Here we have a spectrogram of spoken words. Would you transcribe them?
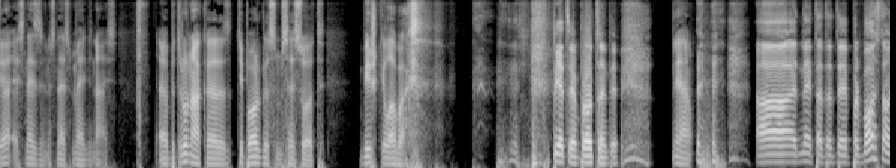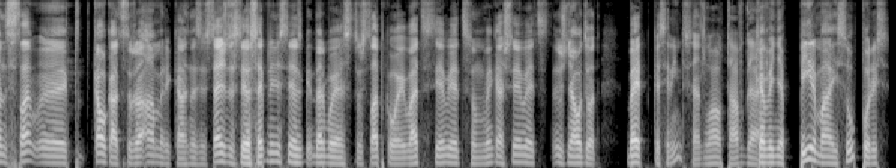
ja, es nezinu, es neesmu mēģinājis, uh, bet runā, ka, ķipa, orgasms esot bišķi labāks. 5%. jā. uh, nē, tā tad eh, par Bostonas eh, kaut kāds tur Amerikā, nezinu, 60. un 70. darbojas tur slepkavoja vecas sievietes un vienkārši sievietes žņaudzot. Bet, kas ir interesanti, Wow, ka viņa pirmais upuris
